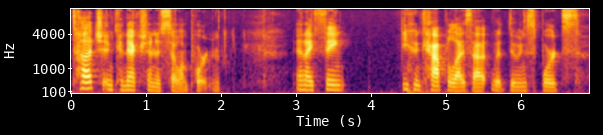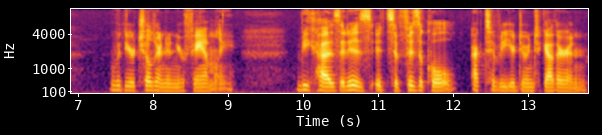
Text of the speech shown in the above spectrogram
touch and connection is so important. And I think you can capitalize that with doing sports with your children and your family because it is it's a physical activity you're doing together and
